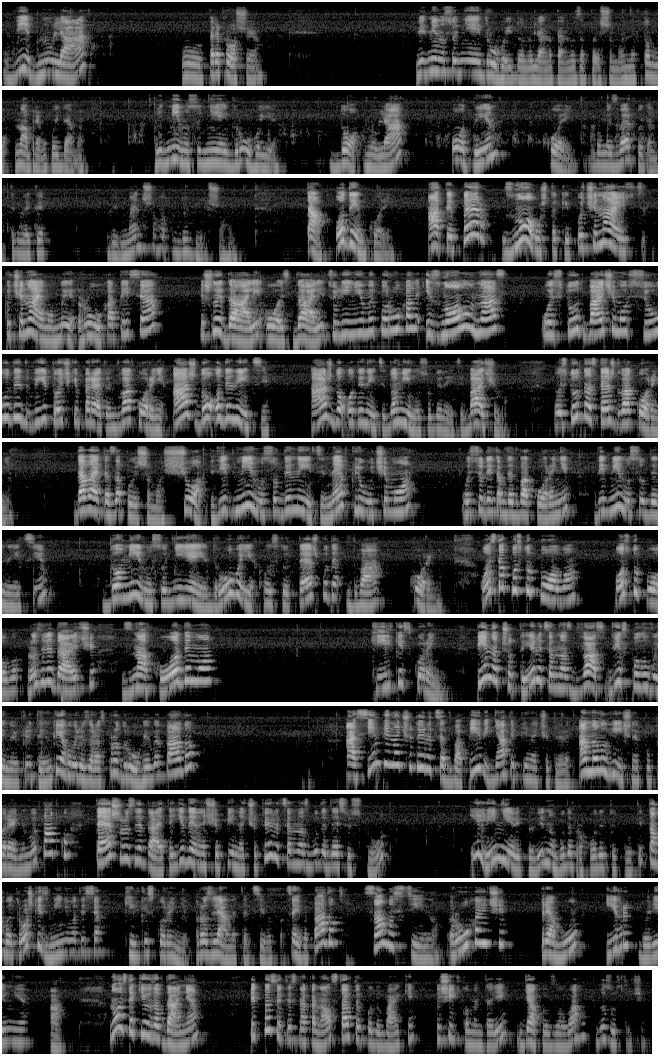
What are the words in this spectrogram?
Від нуля, перепрошую, від мінус однієї другої до нуля, напевно, запишемо. Не в тому напрямку йдемо. Від мінус однієї другої до нуля один корінь. Бо ми зверху йдемо, потрібно йти від меншого до більшого. Так, один корінь. А тепер, знову ж таки, починаємо ми рухатися. Пішли далі, ось далі цю лінію ми порухали. І знову в нас ось тут бачимо всюди дві точки перетину, два корені, аж до одиниці. Аж до одиниці, до мінус одиниці. Бачимо. Ось тут у нас теж два корені. Давайте запишемо, що від мінус одиниці не включимо. Ось сюди, там, де два корені, від мінус одиниці до мінус однієї другої, ось тут теж буде два корені. Ось так поступово, поступово, розглядаючи, знаходимо кількість коренів. Пі на 4 це в нас 2,5 клітинки. Я говорю зараз про другий випадок. А 7 пі на 4 це 2 пі відняти пі на 4. Аналогічно, як в попередньому випадку, теж розглядайте. Єдине, що пі на 4 це в нас буде десь ось тут. І лінія, відповідно, буде проходити тут. І там буде трошки змінюватися кількість коренів. Розглянете цей випадок самостійно, рухаючи пряму y дорівнює А. Ну, ось такі завдання. Підписуйтесь на канал, ставте вподобайки, пишіть коментарі. Дякую за увагу. До зустрічі!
